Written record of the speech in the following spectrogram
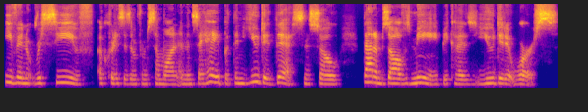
even receive a criticism from someone and then say, hey, but then you did this. And so that absolves me because you did it worse.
